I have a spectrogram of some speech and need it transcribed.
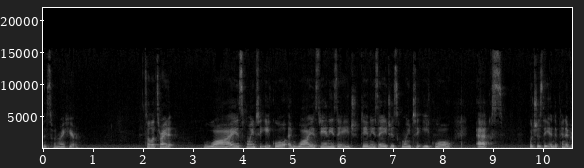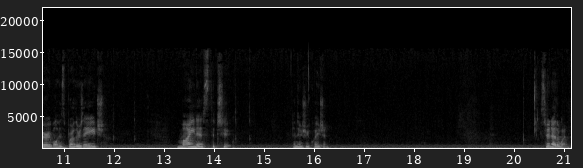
This one right here. So let's write it. Y is going to equal, and Y is Danny's age. Danny's age is going to equal X, which is the independent variable, his brother's age, minus the 2. And there's your equation. Let's do another one.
